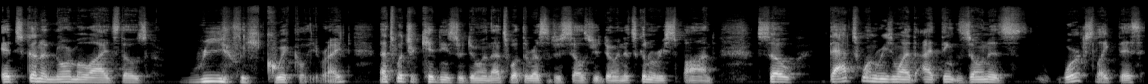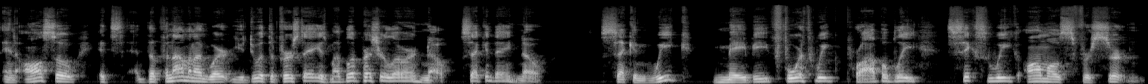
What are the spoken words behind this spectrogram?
It's going to normalize those really quickly, right? That's what your kidneys are doing. That's what the rest of your cells are doing. It's going to respond. So that's one reason why I think Zonas works like this. And also it's the phenomenon where you do it the first day. Is my blood pressure lower? No. Second day? No. Second week? Maybe. Fourth week? Probably. Sixth week? Almost for certain.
